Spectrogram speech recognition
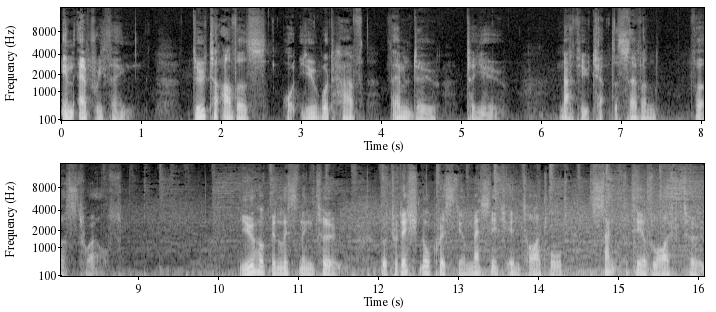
In everything, do to others what you would have them do to you. Matthew chapter 7, verse 12. You have been listening to the traditional Christian message entitled Sanctity of Life 2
